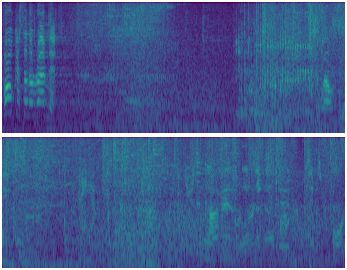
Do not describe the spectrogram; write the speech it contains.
Focus on the remnant! Well seen. Damn. We can use the oh, man, what the hell, dude? Same as before.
